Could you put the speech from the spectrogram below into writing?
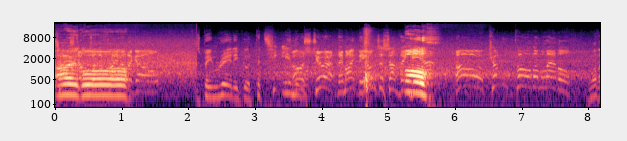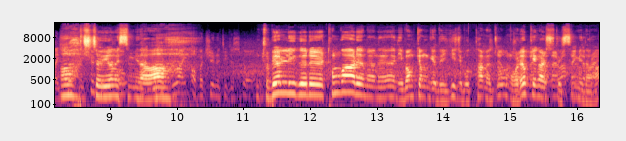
아이고. Oh, 어. Oh, 아, 진짜. 위험했습니다. 아. 조별리그를 통과하려면은 이번 경기도 이기지 못하면 조금 어렵게 갈 수도 있습니다. Oh.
